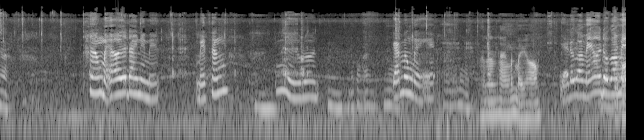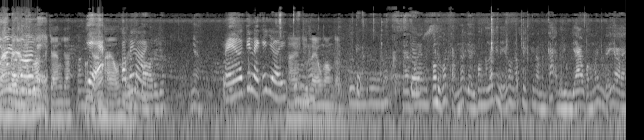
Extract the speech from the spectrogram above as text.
Nha. không mẹ ơi ở đây nè mẹ mẹ sắn Ừ. nhiều lên Ừ. Để con ăn. Nha. cảm ơn mẹ anh ăn bánh mì không dạ được rồi mẹ ơi được rồi mẹ con ơi rồi đó mẹ cho ăn cho Con Con Dạ. ăn hai ổ con biết rồi? Nha. mẹ ơi cái này cái gì ăn dưa leo ngon kìa. Dạ, con con đừng có cầm đó. Giờ con lấy cái nĩa con gấp đi. Khi nào mình cắt mình dùng dao còn không lấy mình để dao đây.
